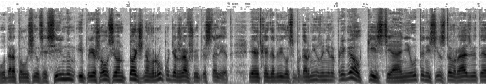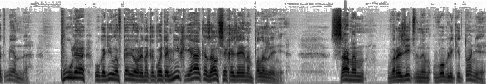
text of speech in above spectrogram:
Удар получился сильным, и пришелся он точно в руку, державшую пистолет. Я ведь, когда двигался по карнизу, не напрягал кисти, а они у теннисистов развиты отменно. Пуля угодила в ковер, и на какой-то миг я оказался хозяином положения. Самым выразительным в облике Тони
